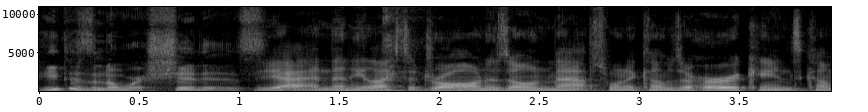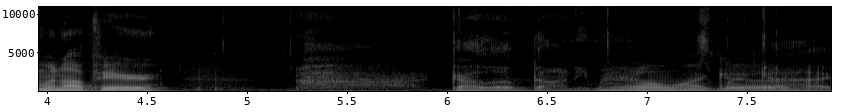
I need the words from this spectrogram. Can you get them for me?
He doesn't know where shit is. Yeah, and then he likes to draw on his own maps when it comes to hurricanes coming up here. God I love Donnie, man. Oh my That's God. guy,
